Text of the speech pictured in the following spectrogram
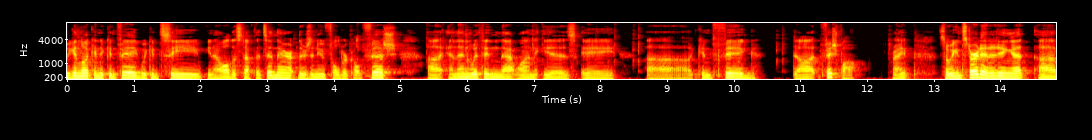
we can look into config, we can see, you know, all the stuff that's in there. There's a new folder called fish. Uh, and then within that one is a uh, config.fish file, right? So we can start editing it. Uh,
